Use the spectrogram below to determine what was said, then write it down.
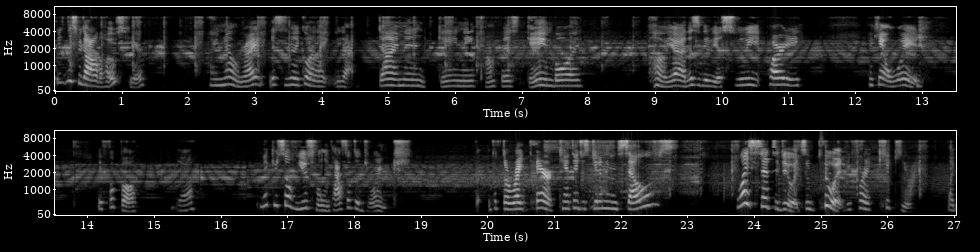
at least we got all the hosts here. I know, right? This is really cool. Like, we got Diamond, Gamey, Compass, Game Boy. Oh yeah, this is gonna be a sweet party. I can't wait. Hey, football. Yeah? Make yourself useful and pass out the drinks. But, but they're right there. Can't they just get them themselves? Well, I said to do it, so do it before I kick you. Like,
